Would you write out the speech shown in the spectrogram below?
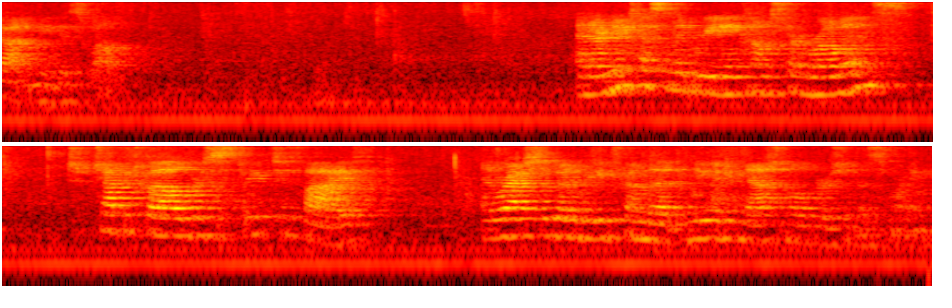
gotten me this wealth. And our New Testament reading comes from Romans chapter 12, verses 3 to 5. And we're actually going to read from the New International Version this morning.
